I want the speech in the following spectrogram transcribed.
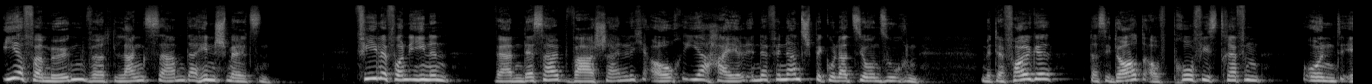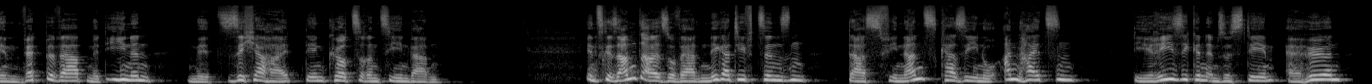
Ihr Vermögen wird langsam dahinschmelzen. Viele von ihnen werden deshalb wahrscheinlich auch ihr Heil in der Finanzspekulation suchen, mit der Folge, dass sie dort auf Profis treffen und im Wettbewerb mit ihnen mit Sicherheit den kürzeren ziehen werden. Insgesamt also werden Negativzinsen das Finanzcasino anheizen, die Risiken im System erhöhen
